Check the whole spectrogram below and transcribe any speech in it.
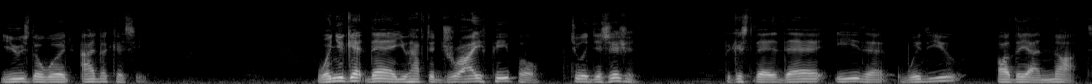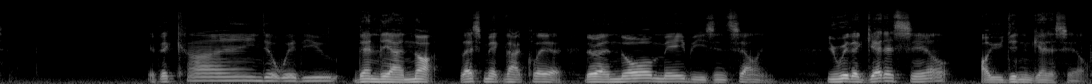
use the word advocacy. When you get there, you have to drive people to a decision because they're there either with you or they are not. If they're kind of with you, then they are not. Let's make that clear. There are no maybes in selling. You either get a sale or you didn't get a sale.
